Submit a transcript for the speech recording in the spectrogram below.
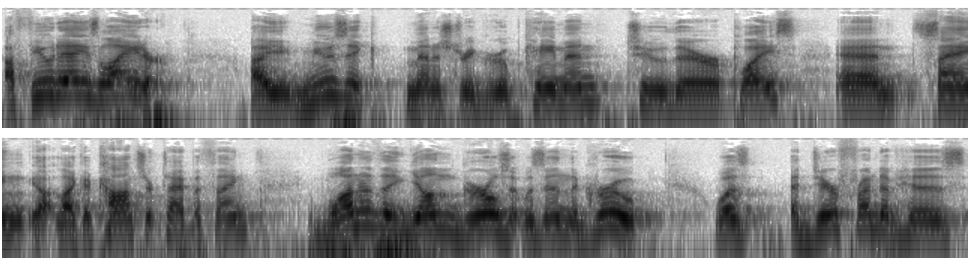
A few days later, a music ministry group came into their place and sang uh, like a concert type of thing. One of the young girls that was in the group was a dear friend of his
